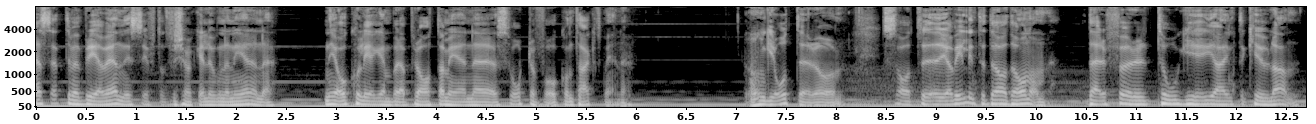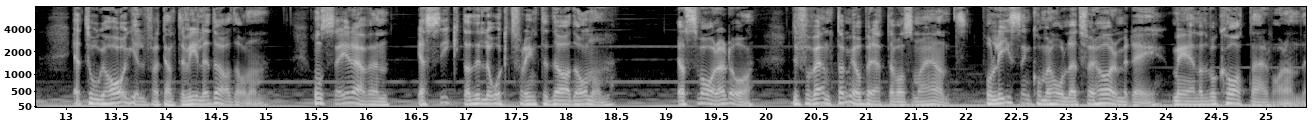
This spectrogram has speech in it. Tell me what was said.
Jag sätter mig bredvid henne i syfte att försöka lugna ner henne. När jag och kollegan börjar prata med henne är det svårt att få kontakt med henne. Hon gråter och sa att eh, jag vill inte döda honom. Därför tog jag inte kulan. Jag tog hagel för att jag inte ville döda honom. Hon säger även jag siktade lågt för att inte döda honom. Jag svarar då du får vänta med att berätta vad som har hänt. Polisen kommer hålla ett förhör med dig med en advokat närvarande.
